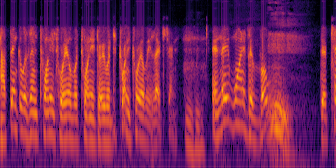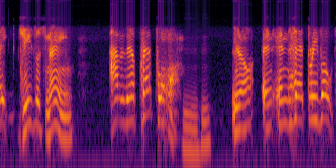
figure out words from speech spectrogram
I think it was in 2012 or 2013, with the 2012 election, and they wanted to vote to take Jesus' name out of their platform. Mm-hmm. You know, and and had three votes.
